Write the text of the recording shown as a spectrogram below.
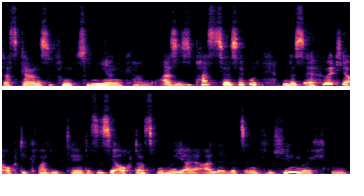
das Ganze funktionieren kann. Also es passt sehr, sehr gut. Und das erhöht ja auch die Qualität. Das ist ja auch das, wo wir ja alle letztendlich hin möchten.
